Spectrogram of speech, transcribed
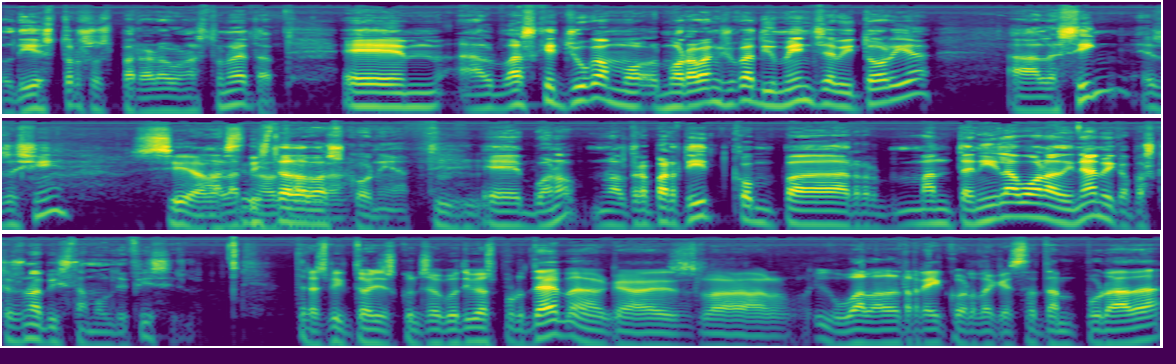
El diestro s'esperarà una estoneta. Eh, el bàsquet juga, el Morabanc juga diumenge a Vitoria a les 5, és així? Sí, a la les cinc pista de. Bascònia. Mhm. Eh, bueno, un altre partit com per mantenir la bona dinàmica, perquè és una pista molt difícil. Tres victòries consecutives portem, eh, que és la, igual al rècord d'aquesta temporada,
